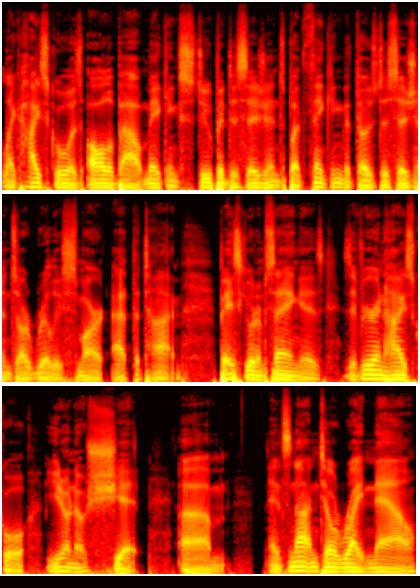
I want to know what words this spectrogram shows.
Like high school is all about making stupid decisions but thinking that those decisions are really smart at the time. Basically what I'm saying is is if you're in high school, you don't know shit. Um, and it's not until right now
